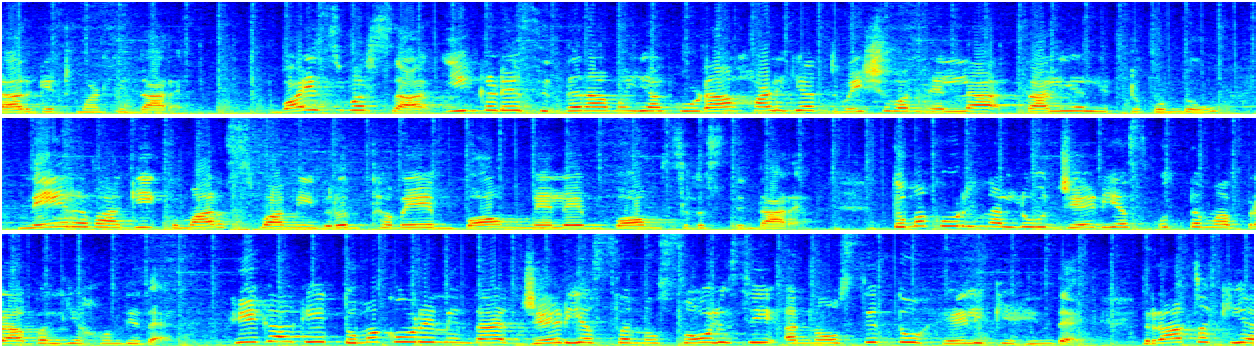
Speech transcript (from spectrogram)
ಟಾರ್ಗೆಟ್ ಮಾಡ್ತಿದ್ದಾರೆ. ವೈಸ್ ವರ್ಷ ಈ ಕಡೆ ಸಿದ್ದರಾಮಯ್ಯ ಕೂಡ ಹಳೆಯ ದ್ವೇಷವನ್ನೆಲ್ಲ ತಲೆಯಲ್ಲಿಟ್ಟುಕೊಂಡು ನೇರವಾಗಿ ಕುಮಾರಸ್ವಾಮಿ ವಿರುದ್ಧವೇ ಬಾಂಬ್ ಮೇಲೆ ಬಾಂಬ್ ಸಿಡಿಸುತ್ತಿದ್ದಾರೆ ತುಮಕೂರಿನಲ್ಲೂ ಜೆಡಿಎಸ್ ಉತ್ತಮ ಪ್ರಾಬಲ್ಯ ಹೊಂದಿದೆ. ಹೀಗಾಗಿ ತುಮಕೂರಿನಿಂದ ಜೆಡಿಎಸ್ ಅನ್ನು ಸೋಲಿಸಿ ಅನ್ನೋ ಸಿದ್ದು ಹೇಳಿಕೆ ಹಿಂದೆ ರಾಜಕೀಯ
